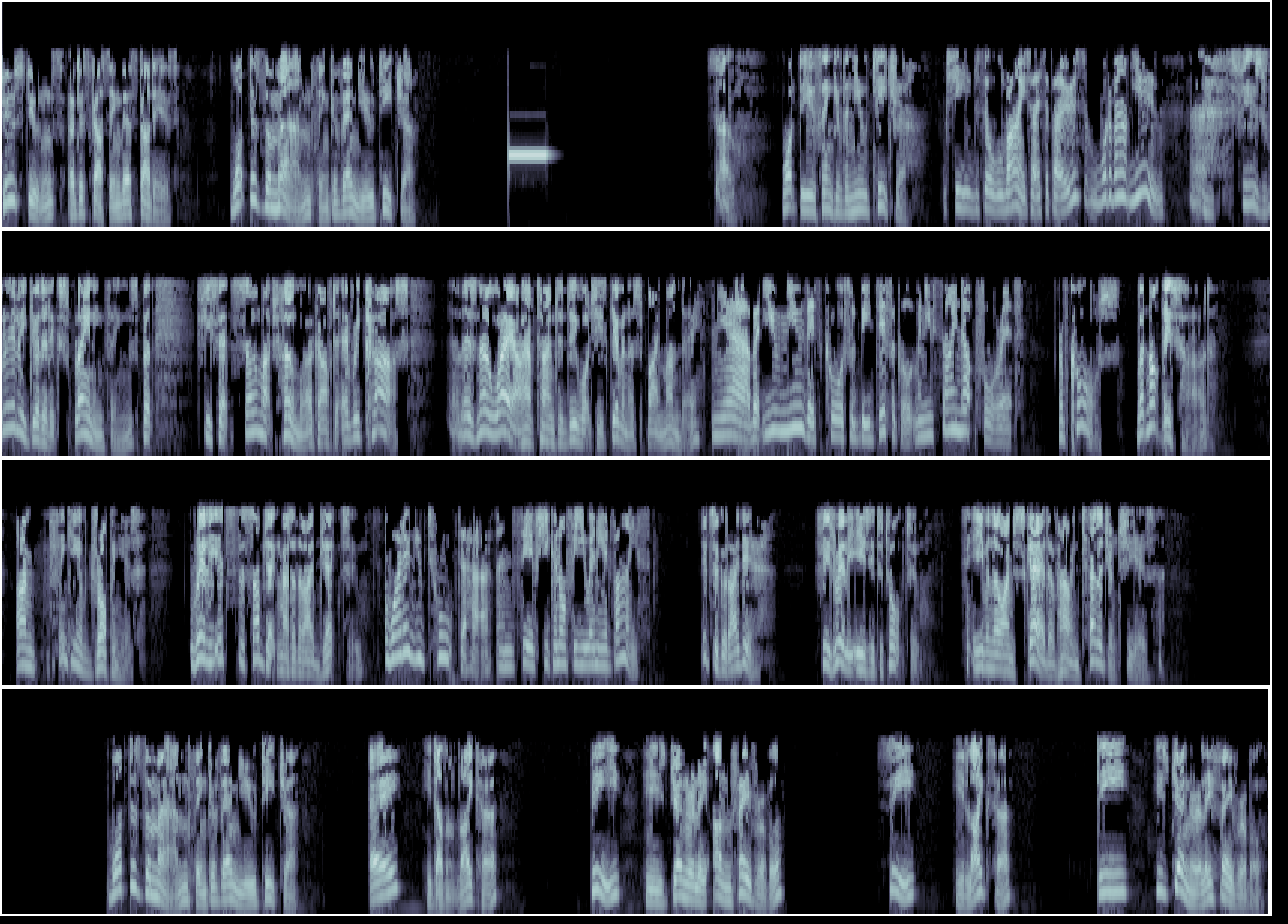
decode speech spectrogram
Two students are discussing their studies. What does the man think of their new teacher? So, what do you think of the new teacher? She's all right, I suppose. What about you? Uh, she's really good at explaining things, but she sets so much homework after every class. Uh, there's no way I'll have time to do what she's given us by Monday. Yeah, but you knew this course would be difficult when you signed up for it. Of course, but not this hard. I'm thinking of dropping it. Really, it's the subject matter that I object to. Why don't you talk to her and see if she can offer you any advice? It's a good idea. She's really easy to talk to, even though I'm scared of how intelligent she is. What does the man think of their new teacher? A. He doesn't like her. B. He's generally unfavourable. C. He likes her. D. He's generally favourable.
